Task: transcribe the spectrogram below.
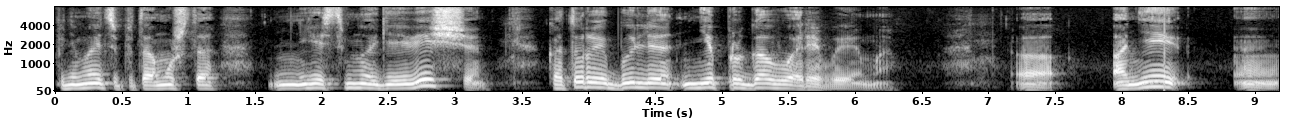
Понимаете, потому что есть многие вещи, которые были непроговариваемы. Э, они э,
